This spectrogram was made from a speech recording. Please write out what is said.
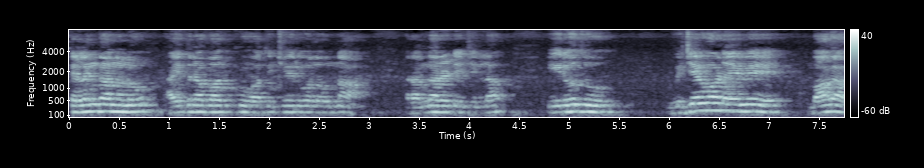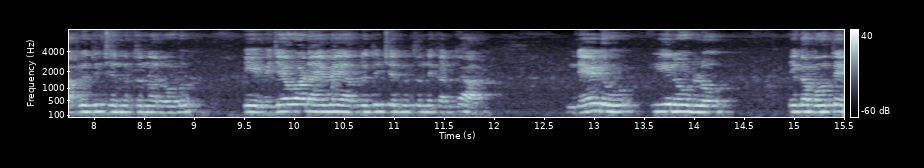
తెలంగాణలో హైదరాబాద్కు అతి చేరువలో ఉన్న రంగారెడ్డి జిల్లా. ఈరోజు విజయవాడ హైవే బాగా అభివృద్ధి చెందుతున్న రోడ్డు. ఈ విజయవాడ హైవే అభివృద్ధి చెందుతుంది కనుక నేడు ఈ రోడ్లో ఇకపోతే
